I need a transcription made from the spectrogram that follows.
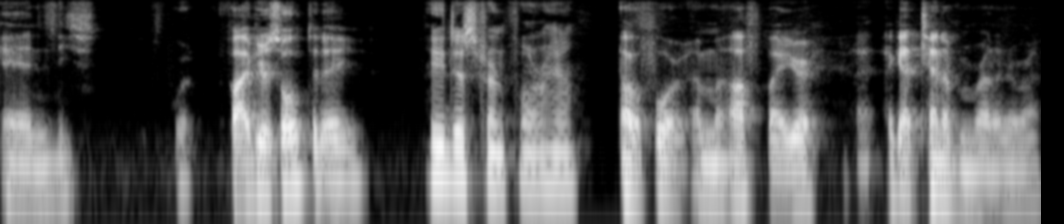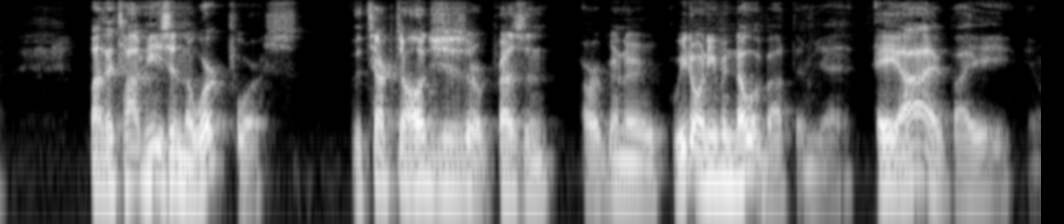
and he's what, five years old today. He just turned four, yeah. Oh, four. I'm off by a year. I got 10 of them running around by the time he's in the workforce, the technologies that are present are going to, we don't even know about them yet. AI by you know,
